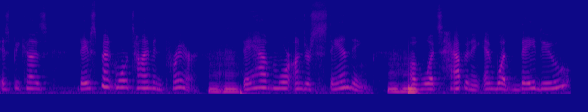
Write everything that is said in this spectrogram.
is because they've spent more time in prayer. Mm-hmm. They have more understanding Mm-hmm. of what's happening. And what they do,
